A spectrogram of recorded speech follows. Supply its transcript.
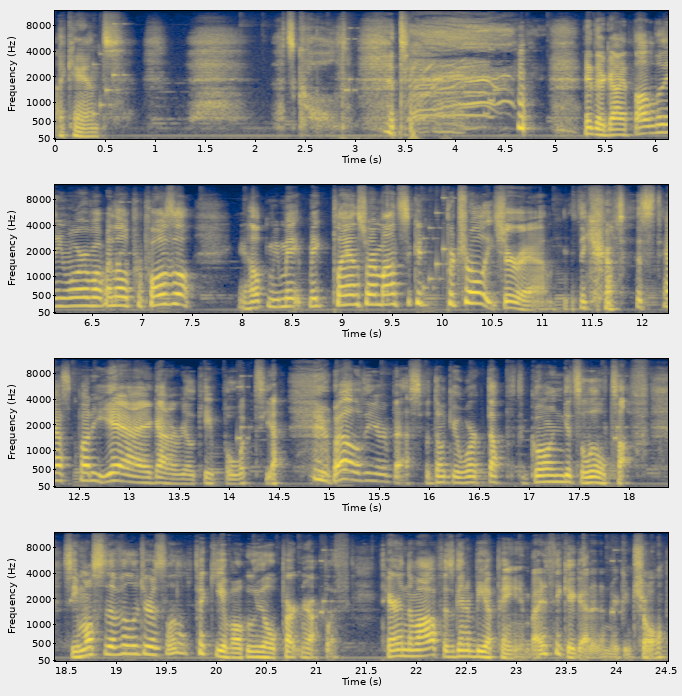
I can't. That's cold. hey there, guy. Thought any more about my little proposal? You help me make, make plans for a monster patrol? Sure am. You think you're up to this task, buddy? Yeah, I got a real capable look to you. Well, do your best, but don't get worked up if the going gets a little tough. See, most of the villagers are a little picky about who they'll partner up with. Tearing them off is going to be a pain, but I think I got it under control.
